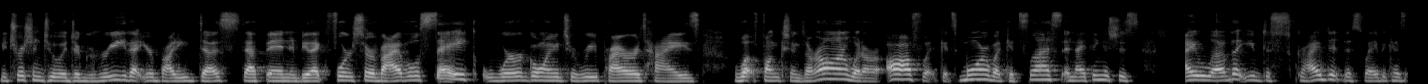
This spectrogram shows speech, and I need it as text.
nutrition to a degree that your body does step in and be like, for survival's sake, we're going to reprioritize what functions are on, what are off, what gets more, what gets less. And I think it's just, I love that you've described it this way because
